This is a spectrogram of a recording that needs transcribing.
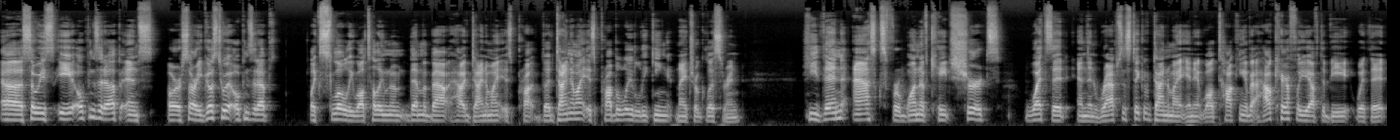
Uh, so he's he opens it up and or sorry, he goes to it, opens it up like slowly while telling them them about how dynamite is pro- the dynamite is probably leaking nitroglycerin. He then asks for one of Kate's shirts, wets it, and then wraps a stick of dynamite in it while talking about how careful you have to be with it.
